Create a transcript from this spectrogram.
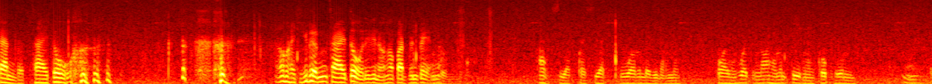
การแบบทรายโต้ เอาใหม่ที่เดินทรายโต้ได้พี่น้องเขาปัดเป็นเป็นๆเนาะเอาเสียบก็เสียบหัวมันได้พี่น้องเนาะปล่อยให้หัวจังน้อยให้มันตีกให้กบเห็นอืม เอ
